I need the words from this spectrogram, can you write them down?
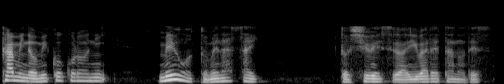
神の御心に目を留めなさいとシュエスは言われたのです。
